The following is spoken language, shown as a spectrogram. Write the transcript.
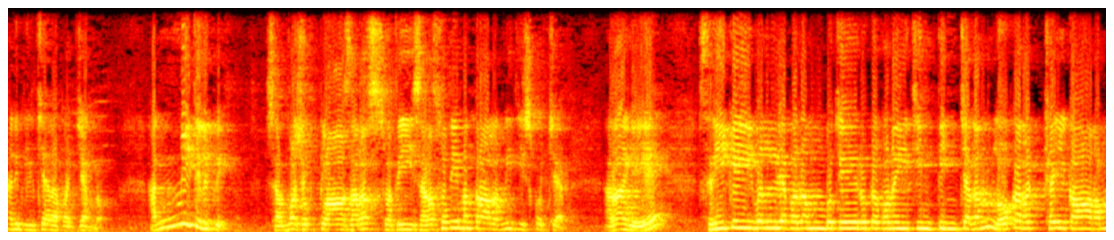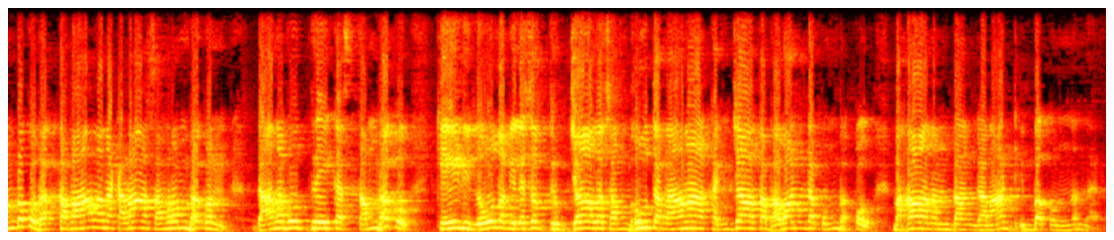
అని పిలిచారు ఆ పద్యంలో. అన్నీ తెలిపి సర్వశుక్లా సరస్వతి సరస్వతి మంత్రాలన్నీ తీసుకొచ్చారు. అలాగే శ్రీకైవల్యపదంబు చేరుటకునై చింతించదన్ లోకరక్షైకారంభకు భక్తపాలన కళా సంరంభకున్ దానవోద్రేక స్తంభకు కేళి లోల విలస దృగ్జాల సంభూత నానా కంజాత భవాండ కుంభకు మహానందాంగనా ఢింబకున్నన్నారు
